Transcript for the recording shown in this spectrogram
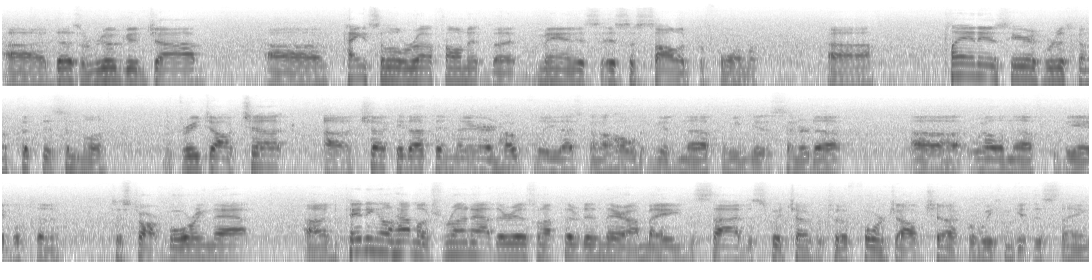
Uh, does a real good job. Uh, paint's a little rough on it, but man, it's it's a solid performer. Uh, plan is here is we're just going to put this in the, the three jaw chuck, uh, chuck it up in there, and hopefully that's going to hold it good enough and we can get it centered up uh, well enough to be able to, to start boring that. Uh, depending on how much run out there is when I put it in there, I may decide to switch over to a four jaw chuck where we can get this thing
